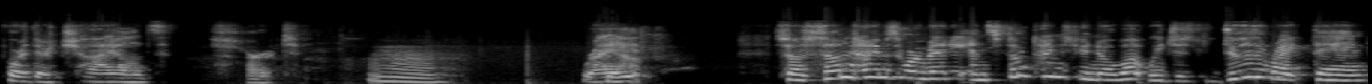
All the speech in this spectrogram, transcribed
for their child's heart. Mm. Right? Yeah. So sometimes we're ready, and sometimes, you know what, we just do the right thing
